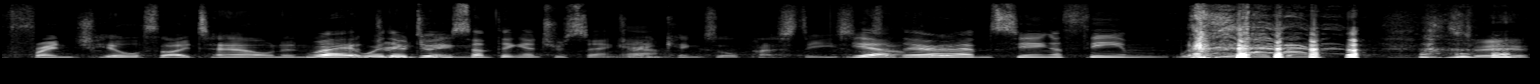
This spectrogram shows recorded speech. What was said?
French hillside town and right, and where they're doing something interesting. Yeah. drinking sort of pastis. Yeah, there I'm seeing a theme with you. I think. true.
